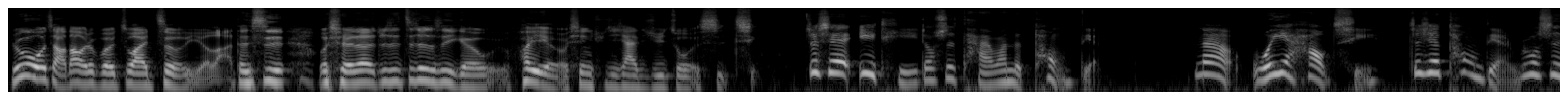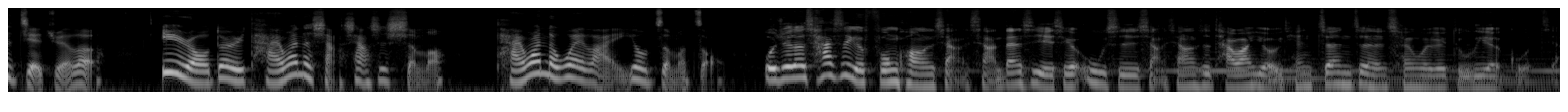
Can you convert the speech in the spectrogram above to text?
如果我找到，我就不会坐在这里了啦。但是我觉得，就是这就是一个会有兴趣接下来继续做的事情。这些议题都是台湾的痛点。那我也好奇，这些痛点若是解决了，易柔对于台湾的想象是什么？台湾的未来又怎么走？我觉得它是一个疯狂的想象，但是也是一个务实的想象，是台湾有一天真正的成为一个独立的国家。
